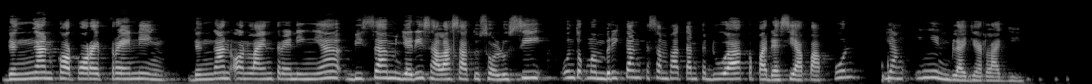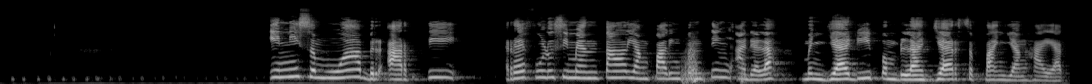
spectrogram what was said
dengan corporate training, dengan online trainingnya bisa menjadi salah satu solusi untuk memberikan kesempatan kedua kepada siapa pun yang ingin belajar lagi. Ini semua berarti revolusi mental yang paling penting adalah menjadi pembelajar sepanjang hayat.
